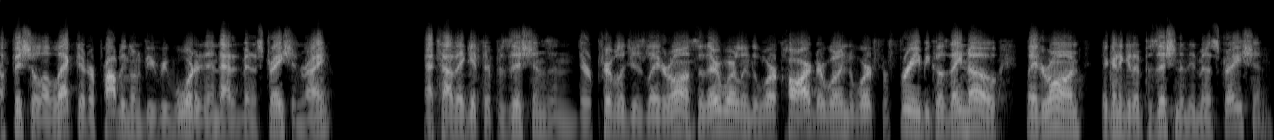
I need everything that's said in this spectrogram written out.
official elected are probably going to be rewarded in that administration, right? That's how they get their positions and their privileges later on. So they're willing to work hard. They're willing to work for free because they know later on they're going to get a position in the administration.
